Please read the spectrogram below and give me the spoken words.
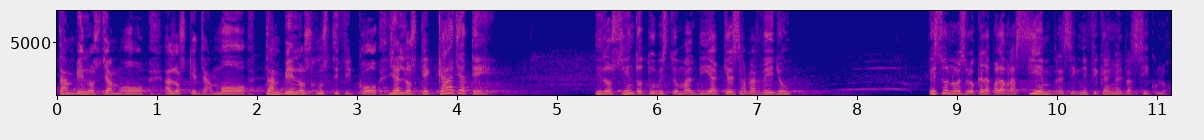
también los llamó, a los que llamó, también los justificó, y a los que cállate. Y lo siento, tuviste un mal día, ¿quieres hablar de ello? Eso no es lo que la palabra siempre significa en el versículo.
